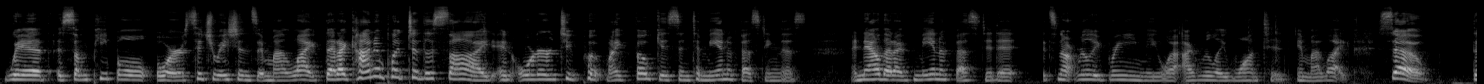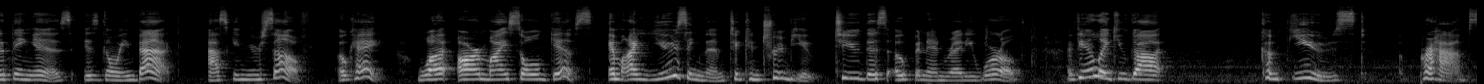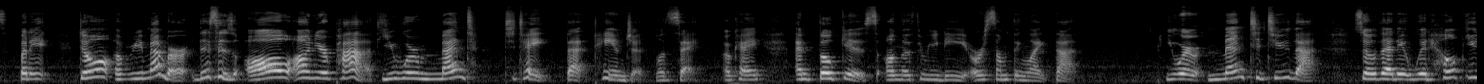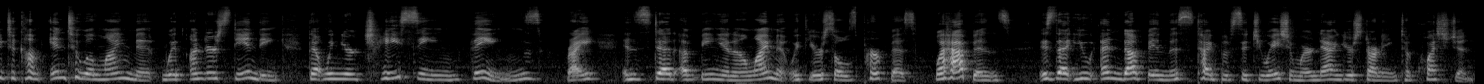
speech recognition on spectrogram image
with some people or situations in my life that I kind of put to the side in order to put my focus into manifesting this. And now that I've manifested it, it's not really bringing me what I really wanted in my life. So the thing is, is going back, asking yourself, okay, what are my soul gifts? Am I using them to contribute to this open and ready world? I feel like you got confused perhaps but it don't remember this is all on your path you were meant to take that tangent let's say okay and focus on the 3d or something like that you were meant to do that so that it would help you to come into alignment with understanding that when you're chasing things right instead of being in alignment with your soul's purpose what happens is that you end up in this type of situation where now you're starting to question,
